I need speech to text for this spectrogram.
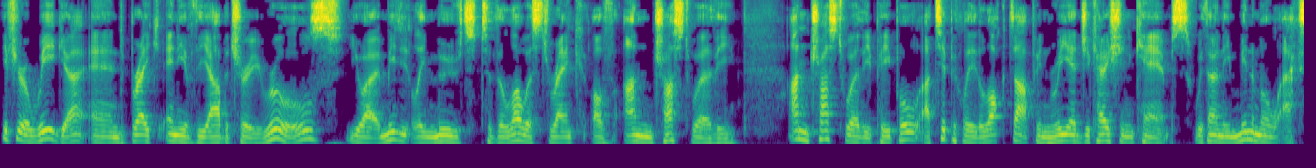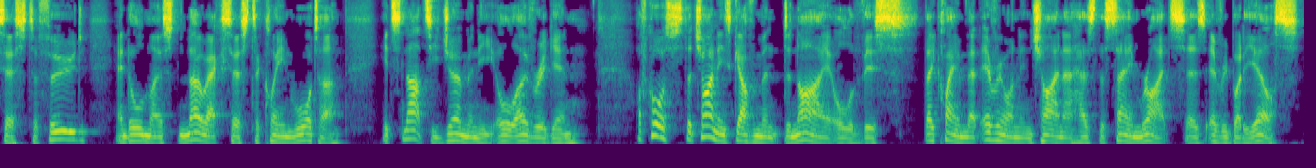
If you're a Uyghur and break any of the arbitrary rules, you are immediately moved to the lowest rank of untrustworthy. Untrustworthy people are typically locked up in re-education camps with only minimal access to food and almost no access to clean water. It's Nazi Germany all over again. Of course, the Chinese government deny all of this. They claim that everyone in China has the same rights as everybody else.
